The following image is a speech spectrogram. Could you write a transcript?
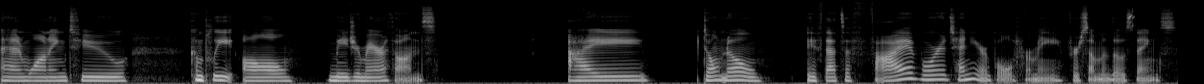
and wanting to complete all major marathons. I don't know if that's a five or a 10 year goal for me for some of those things.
